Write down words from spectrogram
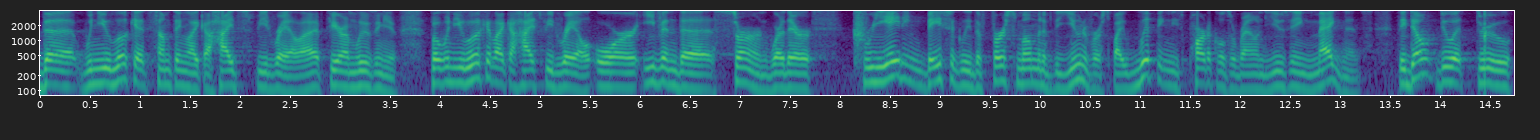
the when you look at something like a high speed rail, I fear I'm losing you. But when you look at like a high speed rail or even the CERN where they're creating basically the first moment of the universe by whipping these particles around using magnets. They don't do it through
